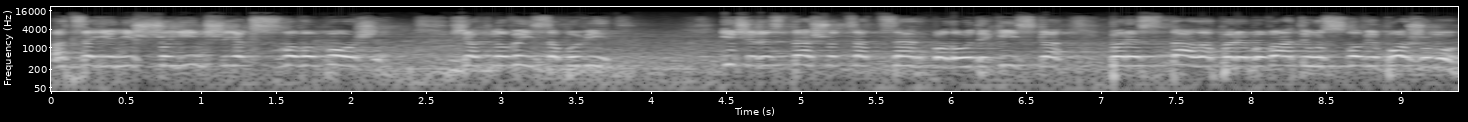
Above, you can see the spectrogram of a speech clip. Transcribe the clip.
А це є ніщо інше, як Слово Боже, як новий заповіт. І через те, що ця церква Лаодикійська перестала перебувати у Слові Божому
